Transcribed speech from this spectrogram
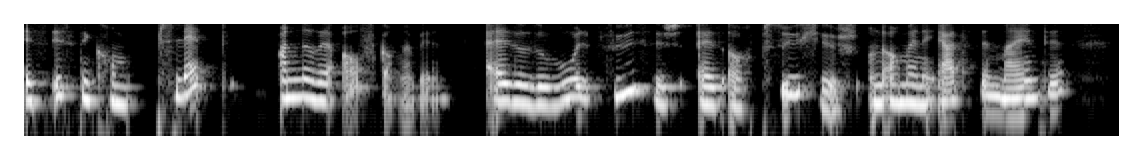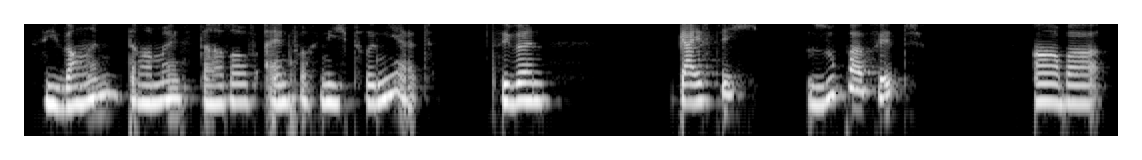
es ist eine komplett andere Aufgabe. Also sowohl physisch als auch psychisch. Und auch meine Ärztin meinte, sie waren damals darauf einfach nicht trainiert. Sie waren geistig super fit, aber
